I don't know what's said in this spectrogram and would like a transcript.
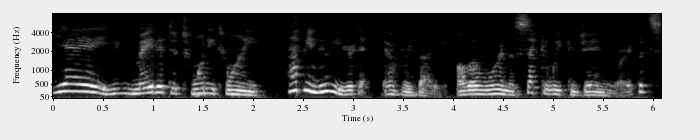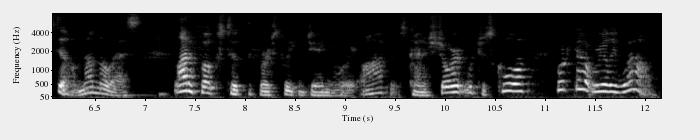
Yay, you've made it to 2020. Happy New Year to everybody. Although we're in the second week of January, but still, nonetheless, a lot of folks took the first week of January off. It was kind of short, which was cool. Worked out really well.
